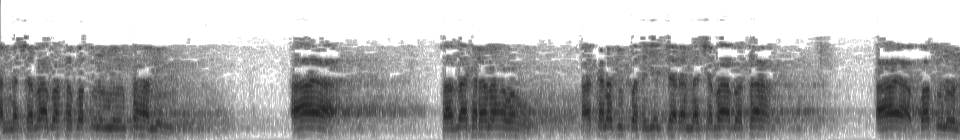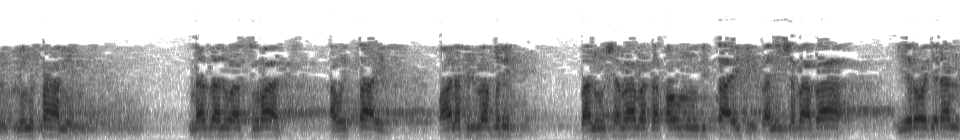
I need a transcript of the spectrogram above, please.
أن شبابك بطن من فهم. آية فذكر نحوه أكن دبة أن شبابك آية بطن من فهم نزلوا السرات أو الطائف. وأنا في المغرب بنو شبابة قوم بالطائف. بني شبابا يروجرا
